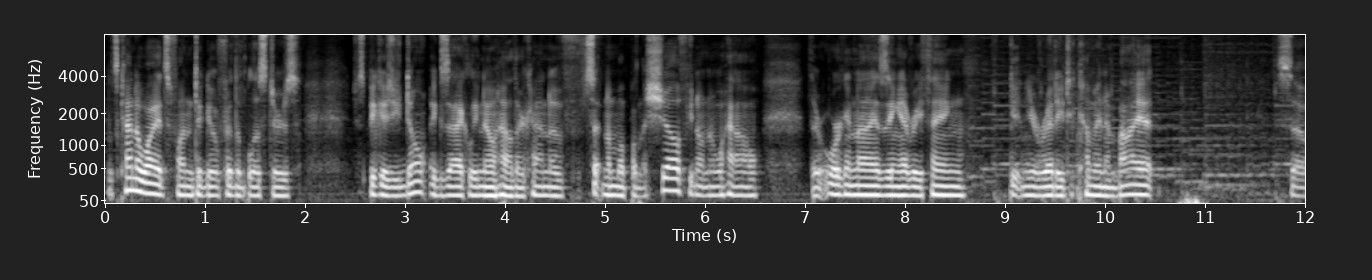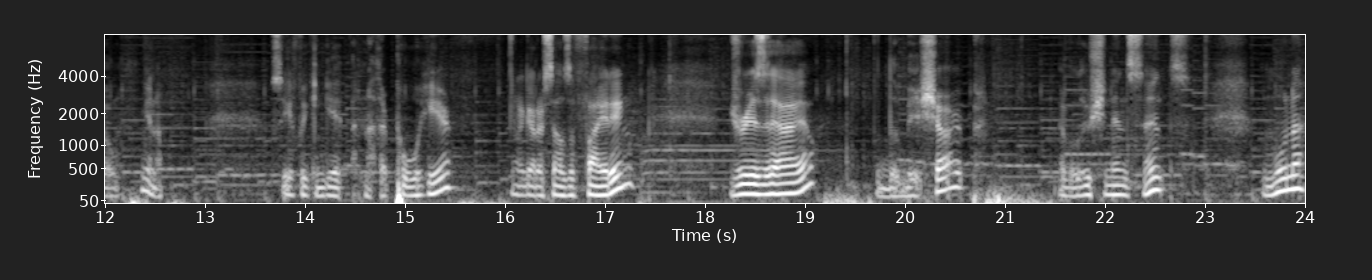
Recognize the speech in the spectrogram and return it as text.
That's kind of why it's fun to go for the blisters, just because you don't exactly know how they're kind of setting them up on the shelf. You don't know how they're organizing everything, getting you ready to come in and buy it. So, you know, see if we can get another pull here. We got ourselves a fighting. Drizzile, the Bisharp, Evolution Incense, Munna,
